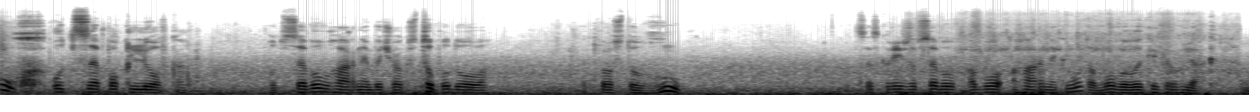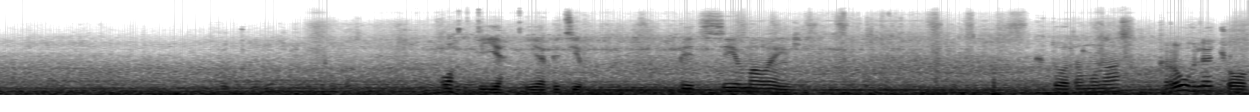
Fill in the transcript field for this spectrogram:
Ух, оце покльовка. Оце був гарний бичок, стопудово. Так просто гу. Це, скоріш за все, був або гарний кнут, або великий кругляк. О, є, є підсів. Підсів маленький. Хто там у нас? Круглячок.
